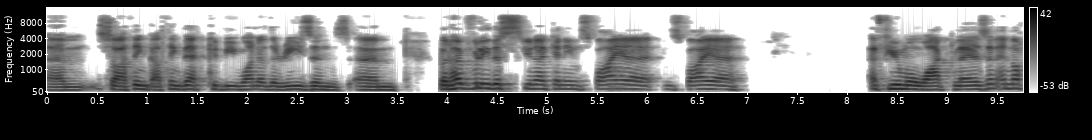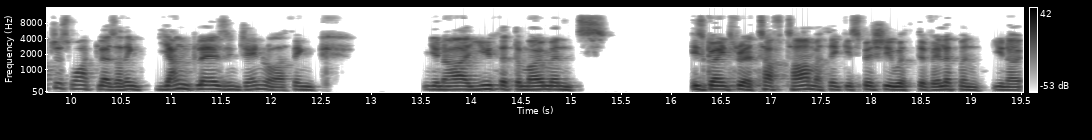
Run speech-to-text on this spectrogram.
Um, so I think I think that could be one of the reasons. Um, but hopefully, this you know can inspire inspire a few more white players, and, and not just white players. I think young players in general. I think you know our youth at the moment is going through a tough time. I think especially with development, you know,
